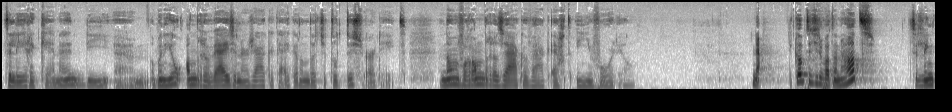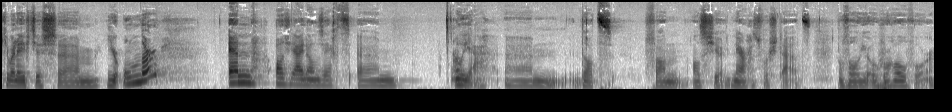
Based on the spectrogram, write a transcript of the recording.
te leren kennen, die um, op een heel andere wijze naar zaken kijken dan dat je tot dusver deed. En dan veranderen zaken vaak echt in je voordeel. Ik hoop dat je er wat aan had. Het linkje wel eventjes um, hieronder. En als jij dan zegt, oh ja, dat van als je nergens voor staat, dan val je overal voor.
